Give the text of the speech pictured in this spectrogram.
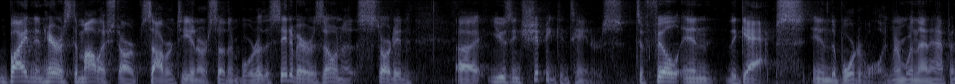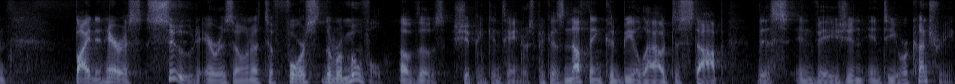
Biden and Harris demolished our sovereignty and our southern border, the state of Arizona started uh, using shipping containers to fill in the gaps in the border wall. Remember when that happened? Biden and Harris sued Arizona to force the removal of those shipping containers because nothing could be allowed to stop this invasion into your country.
